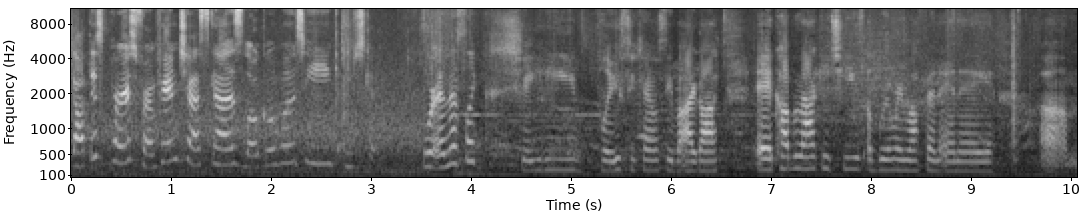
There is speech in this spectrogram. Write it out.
I got this purse from Francesca's local boutique. I'm just kidding. We're in this like shady place you can't see, but I got a cup of mac and cheese, a blueberry muffin, and a um,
